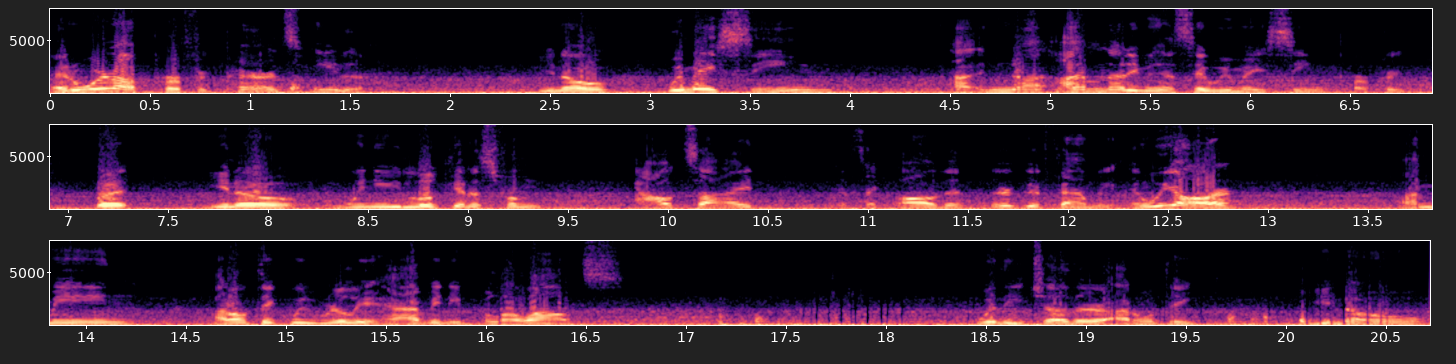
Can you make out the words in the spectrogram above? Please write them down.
And we're not perfect parents either. You know, we may seem, I, am not even going to say we may seem perfect, but, you know, when you look at us from outside, it's like, oh, they're, they're a good family. And we are. I mean, I don't think we really have any blowouts with each other. I don't think, you know,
